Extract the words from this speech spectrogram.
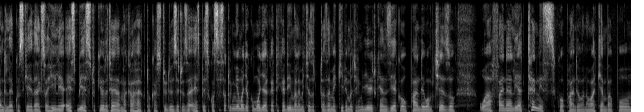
Waendelea kusikia idhaa ya Kiswahili ya SBS tukiletea makala haya kutoka studio zetu za SBS. Kwa sasa tuingia moja kwa moja katika dimba la michezo, tutazame kipi ambacho kimejiri, tukianzia kwa upande wa mchezo wa fainali ya tenis kwa upande wa wanawake, ambapo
